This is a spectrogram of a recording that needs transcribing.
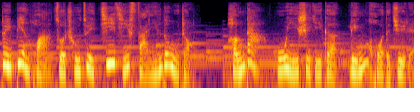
对变化做出最积极反应的物种。”恒大无疑是一个灵活的巨人。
